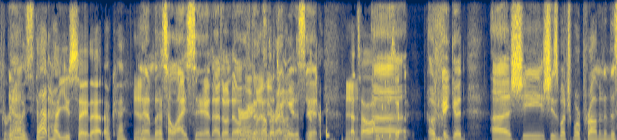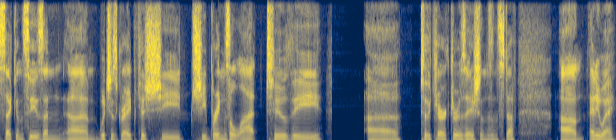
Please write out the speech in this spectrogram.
great. Oh, is that how you say that? Okay. Yeah. Yeah, that's how I say it. I don't know All if that's the right way to say it. Yeah. That's how I'm going to say Uh, it. okay, good. Uh, she she's much more prominent in the second season, um, which is great because she she brings a lot to the uh, to the characterizations and stuff. Um, anyway,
